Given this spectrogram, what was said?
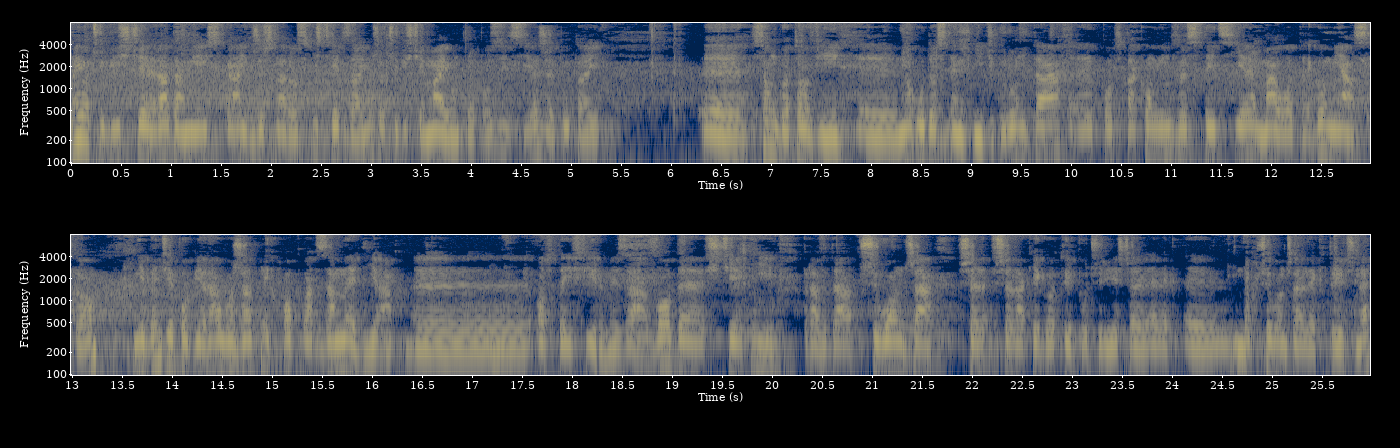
No i oczywiście Rada Miejska i Grzesznarowski stwierdzają, że oczywiście mają propozycję, że tutaj e, są gotowi e, no, udostępnić grunta e, pod taką inwestycję. Mało tego, miasto nie będzie pobierało żadnych opłat za media od tej firmy, za wodę, ścieki, prawda, przyłącza wszel- wszelakiego typu, czyli jeszcze elek- no, przyłącza elektryczne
